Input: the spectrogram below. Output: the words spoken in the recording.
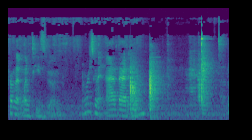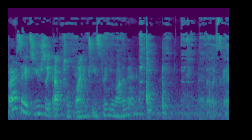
from that one teaspoon. And we're just gonna add that in. But I would say it's usually up to one teaspoon you want in there. That looks good.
